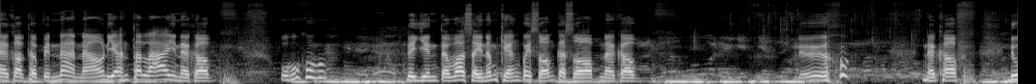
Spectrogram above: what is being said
นะครับ ถ้าเป็นหน้าหนาวนี่อันตรายนะครับโอ้ได้ยินแต่ว่าใส่น้ำแข็งไปสองกระสอบนะครับเด้อนะครับ ดู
